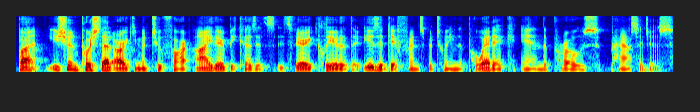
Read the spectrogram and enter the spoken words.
But you shouldn't push that argument too far either because it's it's very clear that there is a difference between the poetic and the prose passages.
